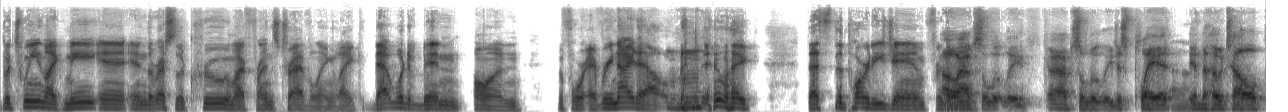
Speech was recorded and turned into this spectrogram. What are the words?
between like me and, and the rest of the crew and my friends traveling, like that would have been on before every night out. Mhm. Like that's the party jam for the oh, week. absolutely, absolutely. Just play it Uh, in the hotel.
